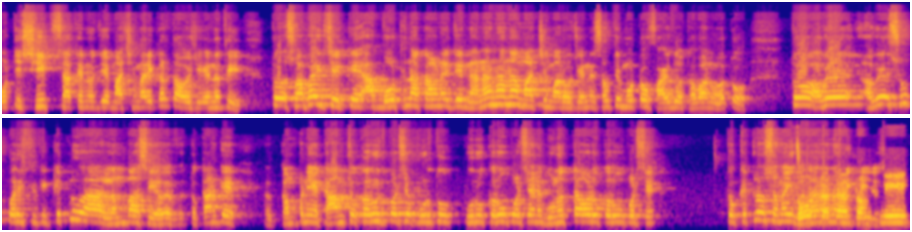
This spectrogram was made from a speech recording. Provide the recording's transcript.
મોટી શીપ સાથેનો જે માછીમારી કરતા હોય છે એ નથી. તો સ્વાભાવિક છે કે આ બોટના કારણે જે નાના નાના માછીમારો છે એને સૌથી મોટો ફાયદો થવાનો હતો. તો હવે હવે શું પરિસ્થિતિ? કેટલું આ લંબાશે હવે? તો કારણ કે કંપનીએ કામ તો કરવું જ પડશે પૂરતું પૂરું કરવું પડશે અને ગુણવત્તાવાળું કરવું પડશે. તો કેટલો સમય વધારાનો કંપની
